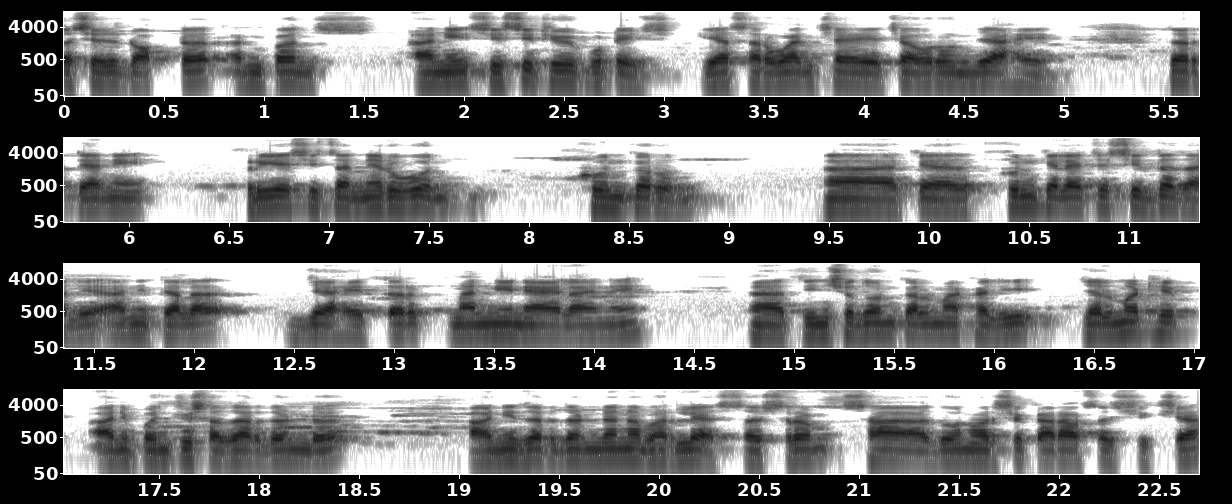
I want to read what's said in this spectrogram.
तसेच डॉक्टर आणि पंच आणि C C T V footage या सर्वांच्या याच्यावरून जे आहे तर त्याने प्रियसीचा निर्गुण खून करून खून केल्याचे सिद्ध झाले आणि त्याला जे आहे तर माननीय न्यायालयाने तीनशे दोन कलमाखाली जन्मठेप आणि पंचवीस हजार दंड आणि जर दंड न भरल्यास सश्रम सहा दोन वर्ष कारावासाची शिक्षा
